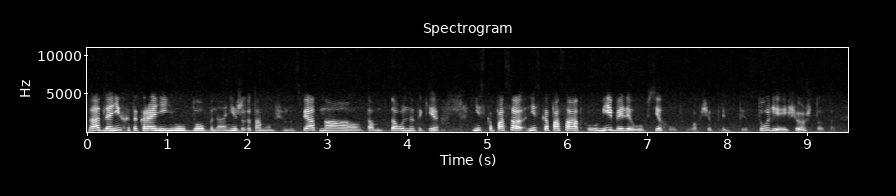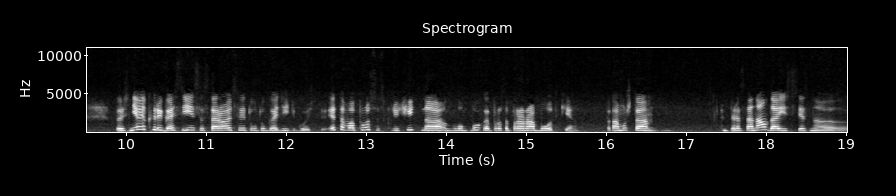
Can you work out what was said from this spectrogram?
Да, для них это крайне неудобно. Они же там, в общем, спят на там довольно-таки низкая посадка у мебели, у всех вот вообще, в принципе, стулья, еще что-то. То есть некоторые гостиницы стараются и тут угодить гостю. Это вопрос исключительно глубокой просто проработки. Потому что персонал, да, естественно,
